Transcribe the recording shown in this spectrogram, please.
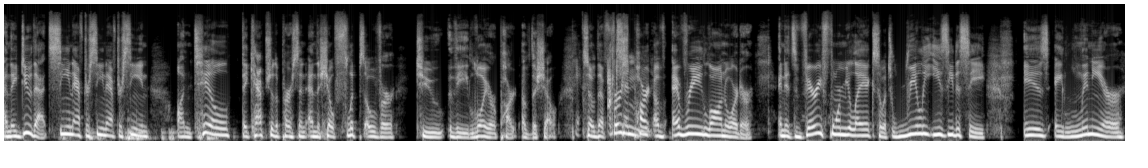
and they do that scene after scene after scene until they capture the person and the show flips over to the lawyer part of the show Yeah. so the first part of every law and order and it's very formulaic so it's really easy to see is a linear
